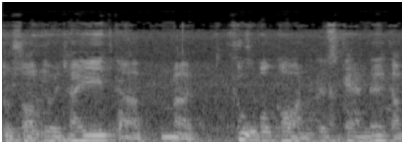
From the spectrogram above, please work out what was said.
ตรวจสอบโดยใช้เอ่อมาคืออุปกรณ์คือสแกนเนอร์กับ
